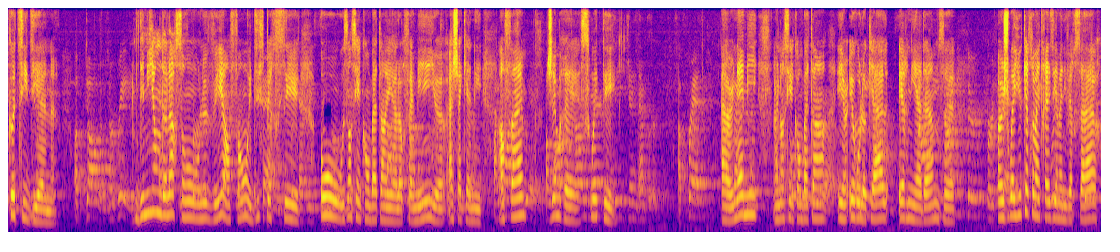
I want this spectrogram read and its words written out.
quotidienne. Des millions de dollars sont levés en fonds et dispersés aux anciens combattants et à leurs familles euh, à chaque année. Enfin, j'aimerais souhaiter à un ami, un ancien combattant et un héros local, Ernie Adams, euh, un joyeux 93e anniversaire.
